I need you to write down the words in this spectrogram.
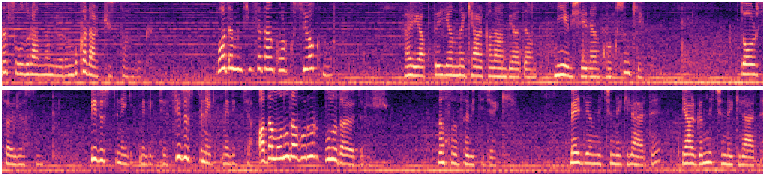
Nasıl olur anlamıyorum bu kadar küstahlık. Bu adamın kimseden korkusu yok mu? Her yaptığı yanına kar kalan bir adam. Niye bir şeyden korksun ki? Doğru söylüyorsun. Biz üstüne gitmedikçe, siz üstüne gitmedikçe adam onu da vurur, bunu da öldürür. Nasılsa bitecek. Medyanın içindekiler de, yargının içindekiler de.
